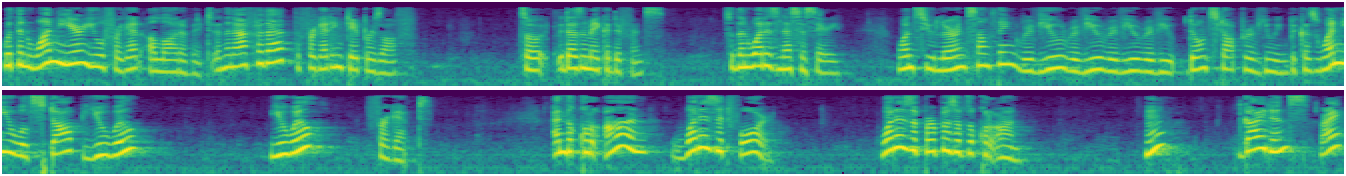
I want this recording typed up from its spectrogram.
Within one year, you'll forget a lot of it. And then after that, the forgetting tapers off. So, it doesn't make a difference. So then what is necessary? Once you learn something, review, review, review, review. Don't stop reviewing because when you will stop, you will, you will forget. And the Quran, what is it for? What is the purpose of the Quran? Hmm? Guidance, right?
